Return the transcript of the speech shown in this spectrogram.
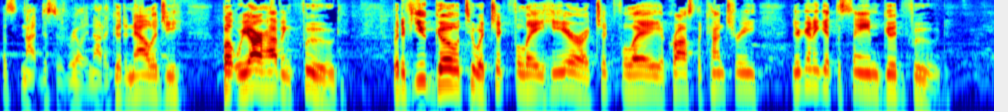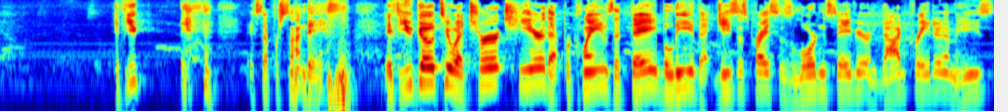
That's not, this is really not a good analogy, but we are having food. But if you go to a Chick fil A here or a Chick fil A across the country, you're going to get the same good food. If you, except for Sundays. If you go to a church here that proclaims that they believe that Jesus Christ is Lord and Savior and God created him and he's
